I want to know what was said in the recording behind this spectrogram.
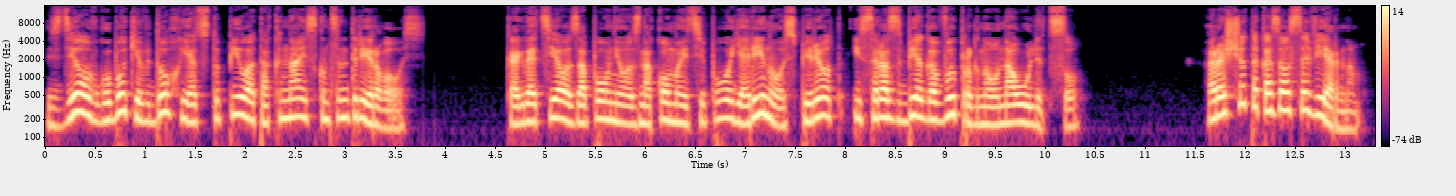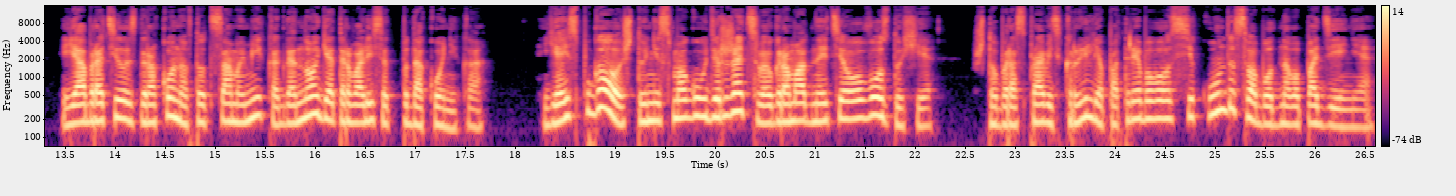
Сделав глубокий вдох, я отступила от окна и сконцентрировалась. Когда тело заполнило знакомое тепло, я ринулась вперед и с разбега выпрыгнула на улицу. Расчет оказался верным. Я обратилась к дракону в тот самый миг, когда ноги оторвались от подоконника. Я испугалась, что не смогу удержать свое громадное тело в воздухе. Чтобы расправить крылья, потребовалась секунда свободного падения.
